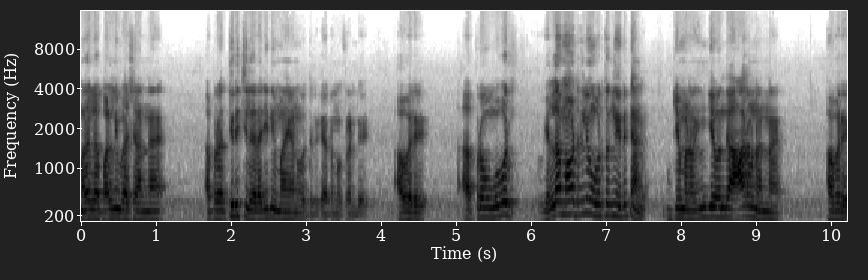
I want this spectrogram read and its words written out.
முதல்ல பழனி பாஷா அண்ணன் அப்புறம் திருச்சியில் ரஜினி மாயான்னு ஒருத்தர் இருக்கார் நம்ம ஃப்ரெண்டு அவர் அப்புறம் ஒவ்வொரு எல்லா மாவட்டத்துலேயும் ஒருத்தவங்க இருக்காங்க. முக்கியமானவங்க இங்கே வந்து ஆரோன் அண்ணன் அவர்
